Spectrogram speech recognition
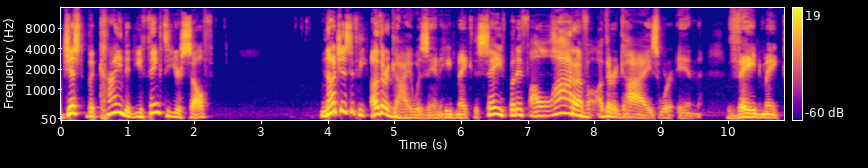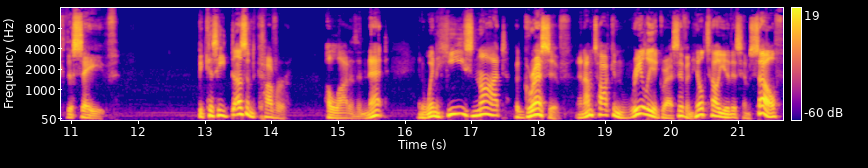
just the kind that you think to yourself, not just if the other guy was in, he'd make the save, but if a lot of other guys were in, they'd make the save. Because he doesn't cover a lot of the net. And when he's not aggressive, and I'm talking really aggressive, and he'll tell you this himself,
